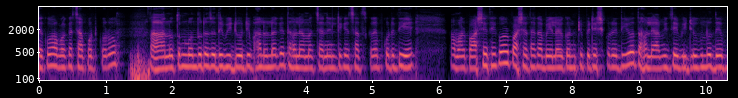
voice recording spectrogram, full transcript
থেকো, আমাকে সাপোর্ট করো। আর নতুন বন্ধুরা যদি ভিডিওটি ভালো লাগে তাহলে আমার চ্যানেলটিকে সাবস্ক্রাইব করে দিয়ে আমার পাশে থেকো আর পাশে থাকা বেল আইকনটি প্রেস করে দিও, তাহলে আমি যে ভিডিওগুলো দেব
